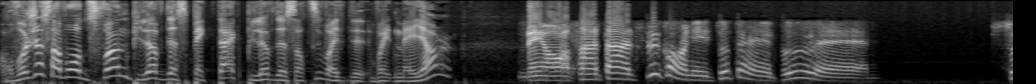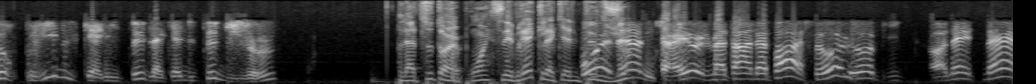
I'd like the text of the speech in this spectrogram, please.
On va juste avoir du fun, puis l'offre de spectacle, puis l'offre de sortie va être, va être meilleure. Mais on s'entend-tu qu'on est tous un peu euh, surpris de, qualité, de la qualité du jeu? Là-dessus, tu as un point. C'est vrai que la qualité du jeu. sérieux, je m'attendais pas à ça, là. Puis, honnêtement,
